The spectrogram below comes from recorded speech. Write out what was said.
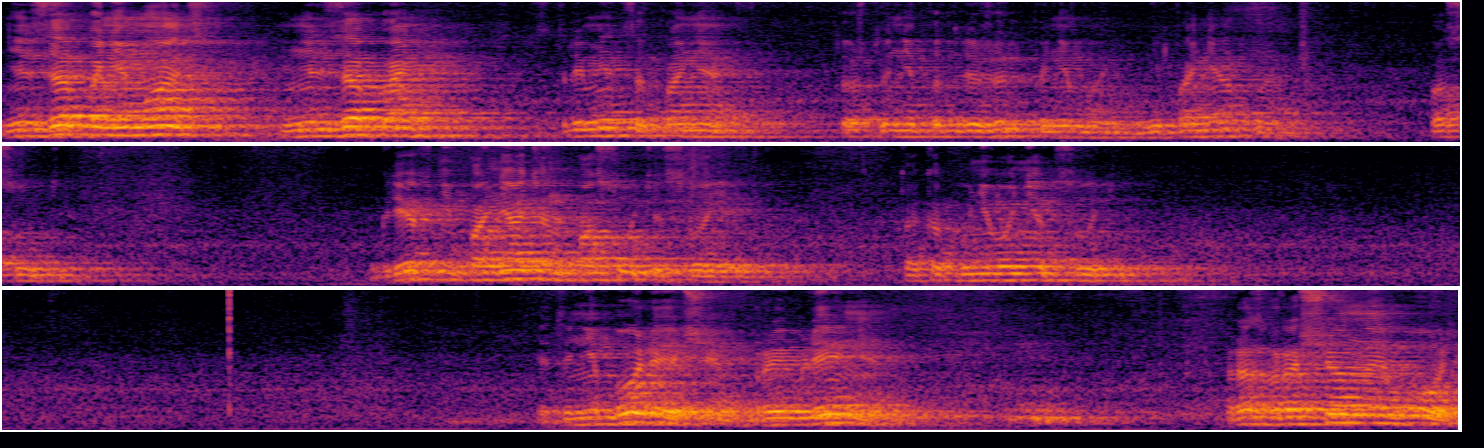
Нельзя понимать нельзя стремится понять то, что не подлежит пониманию, непонятно по сути. Грех непонятен по сути своей, так как у него нет сути. Это не более чем проявление развращенной воли.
